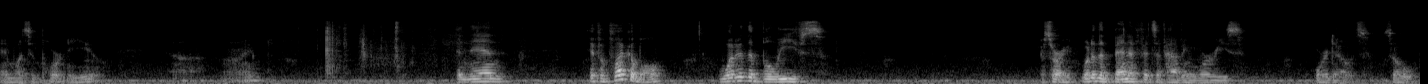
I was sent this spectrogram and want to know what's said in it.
and what's important to you. Uh, all right. And then, if applicable, what are the beliefs? Sorry, what are the benefits of having worries or doubts? So,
